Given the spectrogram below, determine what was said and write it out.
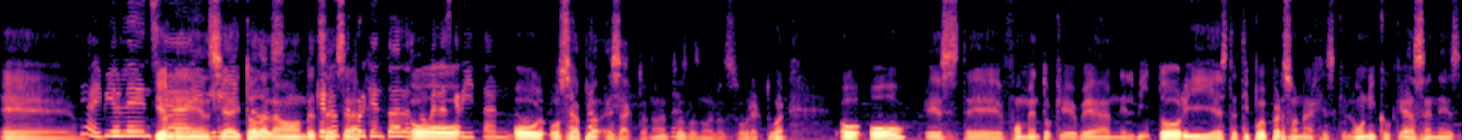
eh, Sí, hay violencia. Violencia y toda la onda, porque No sé por qué en todas las O- novelas gritan. ¿no? o, o se apla- exacto, ¿no? Entonces las novelas sobreactúan. O, o este fomento que vean el Víctor y este tipo de personajes que lo único que hacen es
